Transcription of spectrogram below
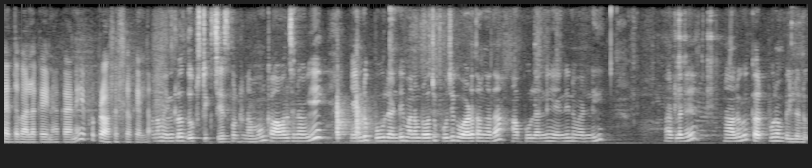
పెద్దవాళ్ళకైనా కానీ. ఇప్పుడు ప్రాసెస్లోకి వెళ్దాం. మనం ఇంట్లో ధూప్ స్టిక్ చేసుకుంటున్నాము. కావాల్సినవి ఎండు పూలండి. మనం రోజు పూజకు వాడతాం కదా ఆ పూలన్నీ ఎండినవండి. అట్లాగే నాలుగు కర్పూరం బిళ్ళలు.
